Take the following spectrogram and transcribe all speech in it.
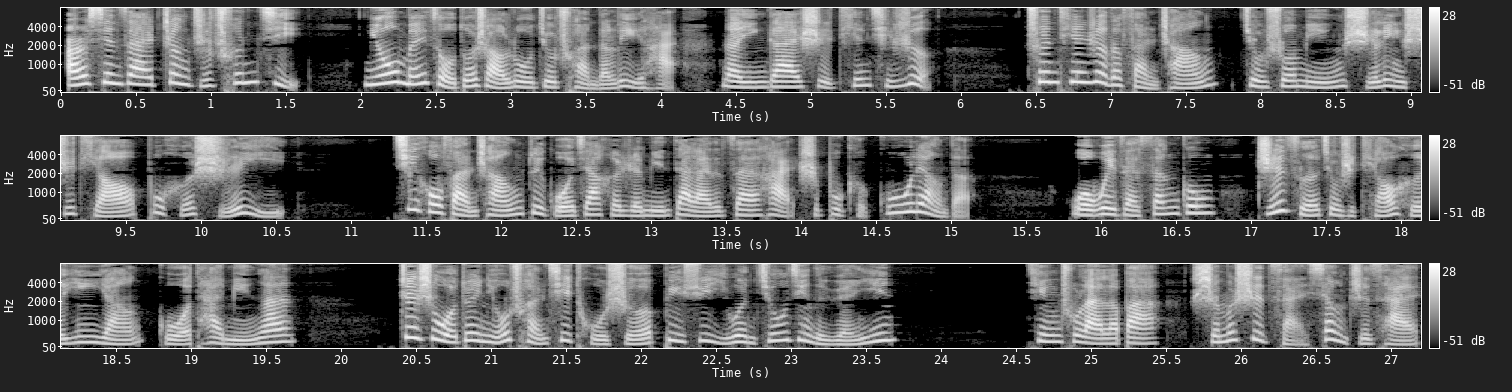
而现在正值春季，牛没走多少路就喘得厉害，那应该是天气热。春天热的反常，就说明时令失调，不合时宜。气候反常对国家和人民带来的灾害是不可估量的。我位在三公，职责就是调和阴阳，国泰民安。这是我对牛喘气吐舌必须一问究竟的原因。听出来了吧？什么是宰相之才？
